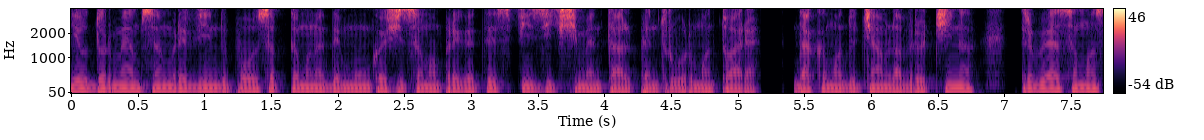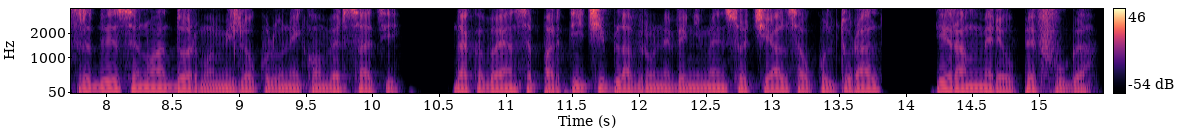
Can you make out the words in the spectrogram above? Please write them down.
eu dormeam să-mi revin după o săptămână de muncă și să mă pregătesc fizic și mental pentru următoarea. Dacă mă duceam la vreo cină, trebuia să mă străduiesc să nu adorm în mijlocul unei conversații. Dacă voiam să particip la vreun eveniment social sau cultural, eram mereu pe fugă.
